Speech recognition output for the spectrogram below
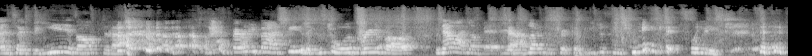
and so for years after that, I had very bad feelings towards rhubarb. But now I love it. Yeah. And I've learned the trick of you just need to make it sweet.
